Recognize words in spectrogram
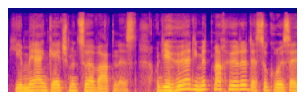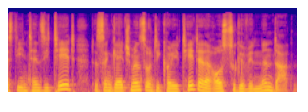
je mehr Engagement zu erwarten ist. Und je höher die Mitmachhürde, desto größer ist die Intensität des Engagements und die Qualität der daraus zu gewinnenden Daten.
